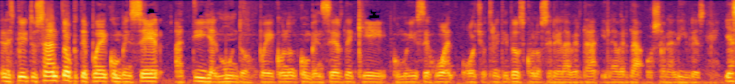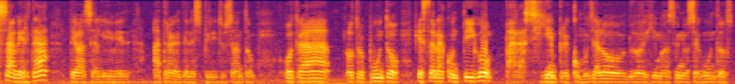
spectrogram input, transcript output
el Espíritu Santo te puede convencer a ti y al mundo, puede convencer de que, como dice Juan 8.32, conoceré la verdad y la verdad os hará libres. Y esa verdad te va a hacer libre a través del Espíritu Santo. Otra, otro punto, estará contigo para siempre, como ya lo, dijimos hace unos segundos.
